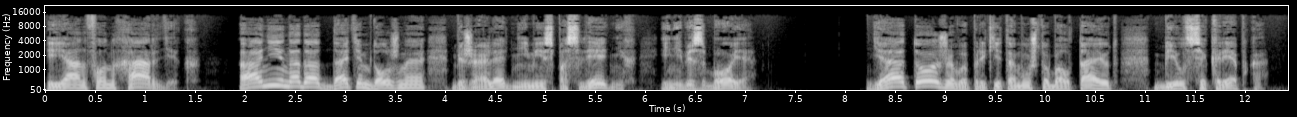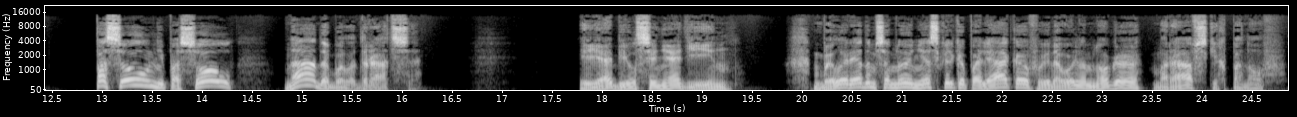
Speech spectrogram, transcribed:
и Ян фон Хардик. А они, надо отдать им должное, бежали одними из последних, и не без боя. Я тоже, вопреки тому, что болтают, бился крепко. Посол, не посол, надо было драться. И я бился не один. Было рядом со мной несколько поляков и довольно много маравских панов.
